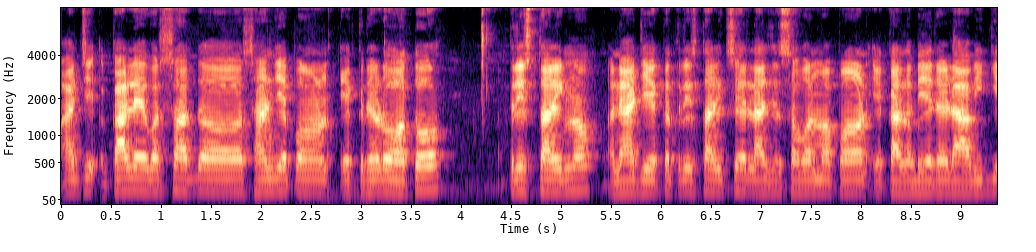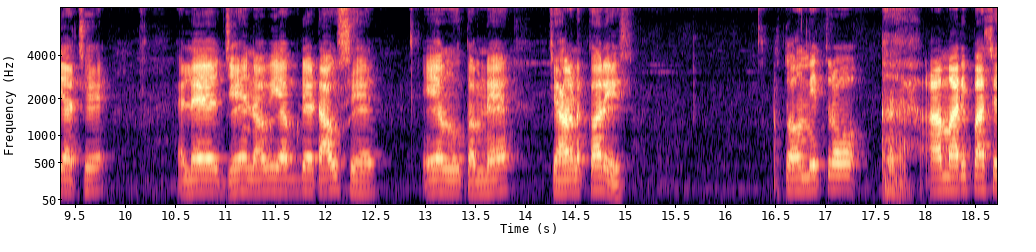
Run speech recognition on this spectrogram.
આજે કાલે વરસાદ સાંજે પણ એક રેડો હતો ત્રીસ તારીખનો અને આજે એકત્રીસ તારીખ છે એટલે આજે સવારમાં પણ એકાદ બે રેડા આવી ગયા છે. એટલે જે નવી અપડેટ આવશે એ હું તમને જાણ કરીશ. તો મિત્રો, આ મારી પાસે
